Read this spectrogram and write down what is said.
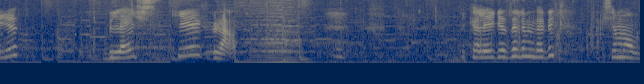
Kalesi'ndeyiz. Bileşki Grad. Bir kaleyi gezelim dedik. Akşam oldu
